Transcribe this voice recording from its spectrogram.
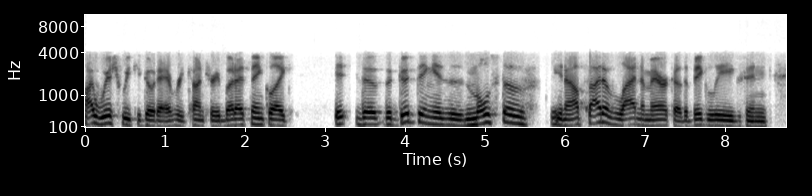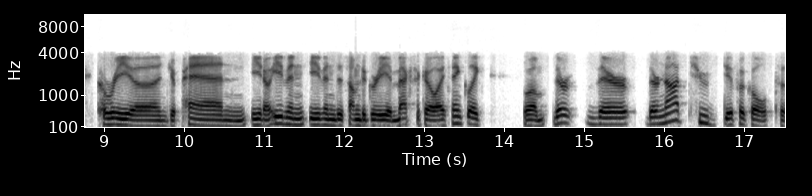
I wish we could go to every country, but I think like it, the the good thing is is most of you know outside of Latin America, the big leagues in Korea and Japan, you know, even even to some degree in Mexico, I think like um, they're they're they're not too difficult to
